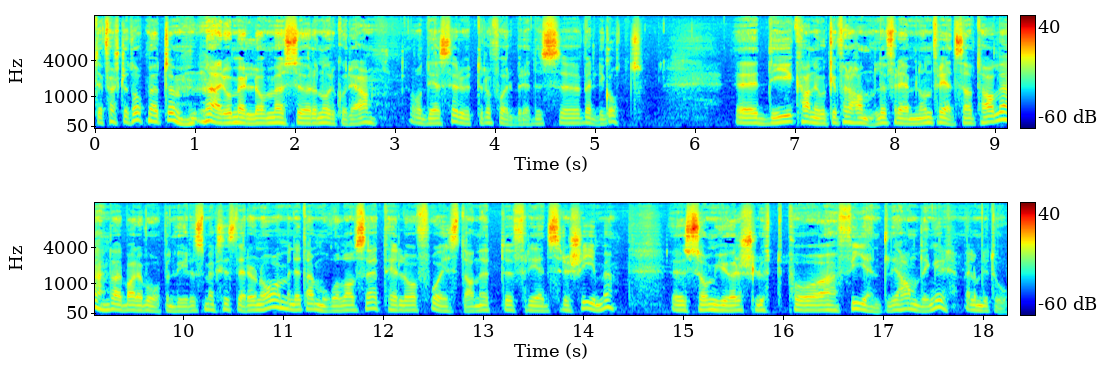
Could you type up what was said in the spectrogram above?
det første toppmøtet er jo mellom Sør- og Nord-Korea, og det ser ut til å forberedes eh, veldig godt. Eh, de kan jo ikke forhandle frem noen fredsavtale, det er bare våpenhvile som eksisterer nå, men de tar mål av seg til å få i stand et fredsregime som gjør slutt på fiendtlige handlinger mellom de to.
